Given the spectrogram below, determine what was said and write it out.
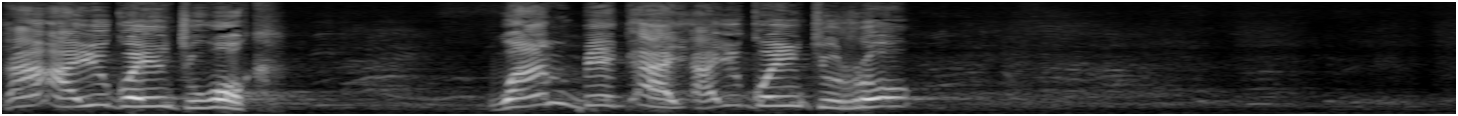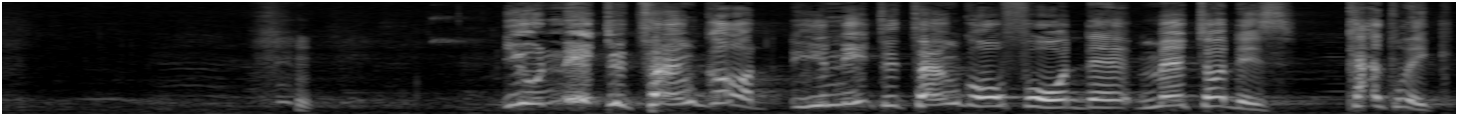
how are you going to walk? One big eye, are you going to row? you need to thank God. You need to thank God for the Methodist, Catholic,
